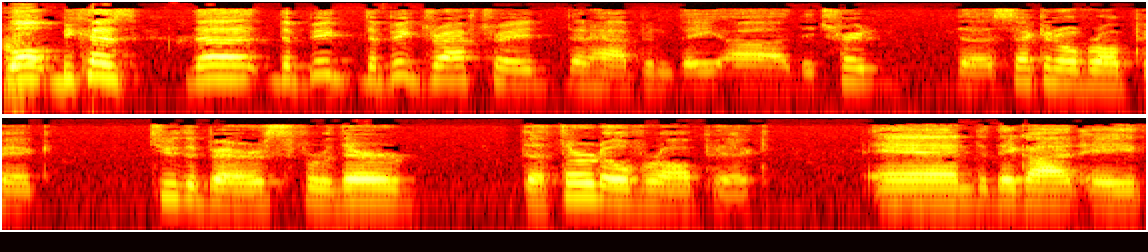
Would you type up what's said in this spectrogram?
Well, because the the big the big draft trade that happened, they uh, they traded the second overall pick to the Bears for their the third overall pick, and they got a,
